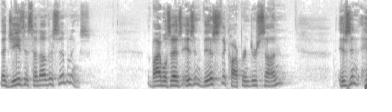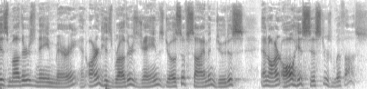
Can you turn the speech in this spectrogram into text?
that Jesus had other siblings. The Bible says, Isn't this the carpenter's son? Isn't his mother's name Mary? And aren't his brothers James, Joseph, Simon, Judas, and aren't all his sisters with us?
